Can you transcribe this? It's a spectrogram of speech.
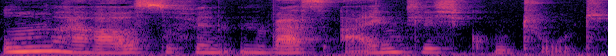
um herauszufinden, was eigentlich gut tut.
